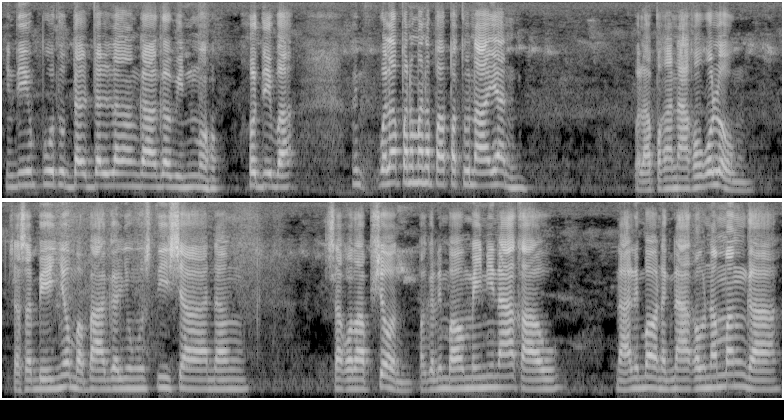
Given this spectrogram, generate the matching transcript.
Hindi yung puro daldal lang ang gagawin mo. O di ba? Wala pa naman napapatunayan. Wala pa nga nakukulong. Sasabihin nyo, mabagal yung hustisya ng sa korupsyon. Pag halimbawa may ninakaw, na halimbawa nagnakaw ng mangga,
